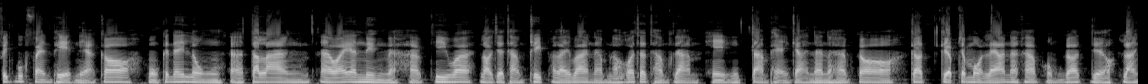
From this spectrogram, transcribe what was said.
Facebook Fanpage เนี่ยก็ผมก็ได้ลงตารางเอาไว้อันนึงนะครับที่ว่าเราจะทำคลิปอะไรบ้างนะเราก็จะทำตามตามแผนการนั้นนะครับ ก็ก็เกือบจะหมดแล้วนะครับ ผมก็เดี๋ยวหลัง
